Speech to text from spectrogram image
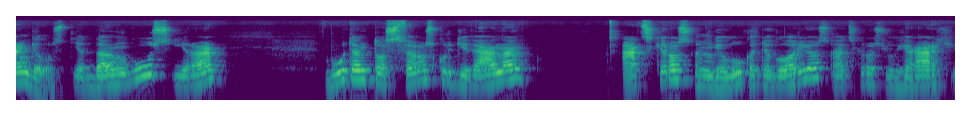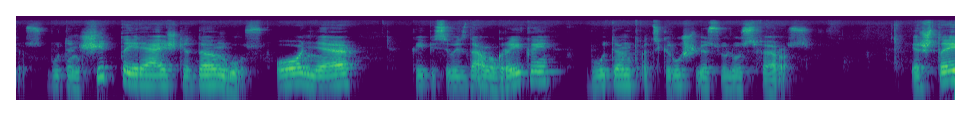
angelus. Tie dangus yra būtent tos sferos, kur gyvena atskiros angelų kategorijos, atskiros jų hierarchijos. Būtent šitai reiškia dangus, o ne, kaip įsivaizdavo graikai, būtent atskirų šviesulių sferos. Ir štai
